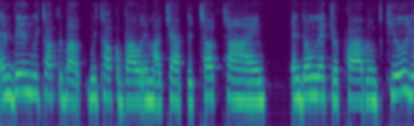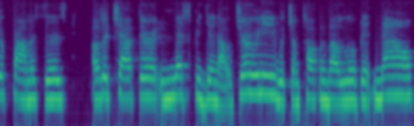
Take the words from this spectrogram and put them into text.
And then we talked about, we talk about in my chapter, tough time and don't let your problems kill your promises. Other chapter, let's begin our journey, which I'm talking about a little bit now.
